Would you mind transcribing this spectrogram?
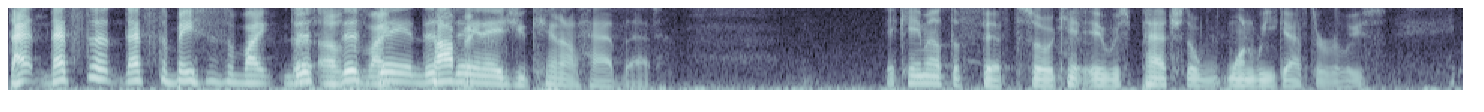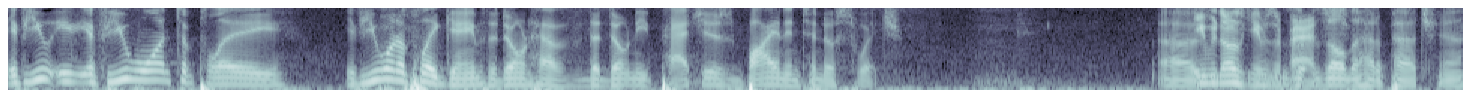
That that's the that's the basis of my the- this of this my day this topic. day and age, you cannot have that. It came out the fifth, so it, ca it was patched the one week after release. If you if you want to play if you want to play games that don't have that don't need patches, buy a Nintendo Switch. Uh, Even those games are patched. Zelda had a patch, yeah,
